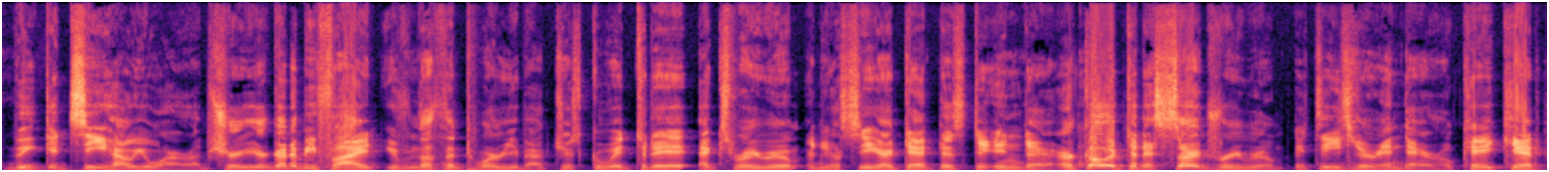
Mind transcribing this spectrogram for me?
we can see how you are. I'm sure you're gonna be fine. You've nothing to worry about. Just go into the X-ray room, and you'll see our dentist in there. Or go into the surgery room. It's easier in there, okay, kid?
